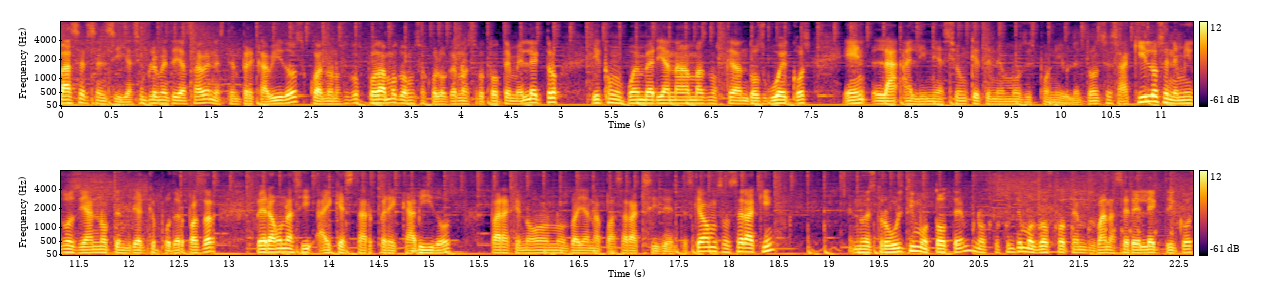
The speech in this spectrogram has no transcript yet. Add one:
va a ser sencilla, simplemente ya saben estén precavidos, cuando nosotros podamos vamos a colocar nuestro tótem electro y como pueden ver ya nada más nos quedan dos huecos en la alineación que tenemos disponible. Entonces aquí los enemigos ya no tendrían que poder pasar, pero aún así hay que estar precavidos para que no nos vayan a pasar accidentes. ¿Qué vamos a hacer aquí? Nuestro último tótem, nuestros últimos dos tótems van a ser eléctricos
